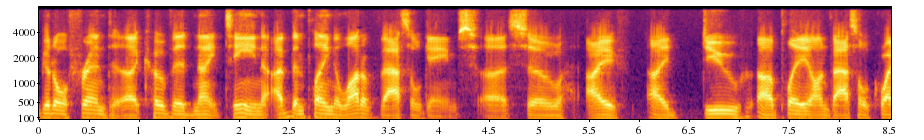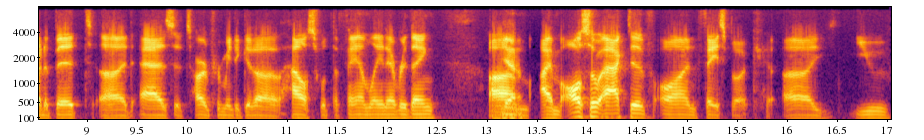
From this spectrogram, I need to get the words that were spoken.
good old friend uh, COVID nineteen, I've been playing a lot of Vassal games. Uh, so I I do uh, play on Vassal quite a bit, uh, as it's hard for me to get a house with the family and everything. Um, Yeah. I'm also active on Facebook. Uh, you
